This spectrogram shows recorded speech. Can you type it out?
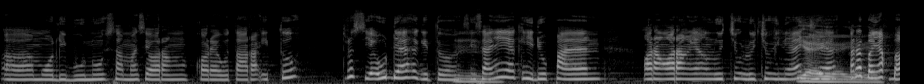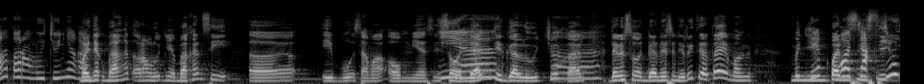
eh, mau dibunuh sama si orang Korea Utara itu, terus ya udah gitu. Hmm. Sisanya ya kehidupan orang-orang yang lucu-lucu ini aja. Iya, iya, iya, Karena iya. banyak banget orang lucunya kan. Banyak banget orang lucunya bahkan si eh, ibu sama omnya si Iya. Sodan juga lucu kan. Dan Sodannya sendiri ternyata emang menyimpan kocak sisi juga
